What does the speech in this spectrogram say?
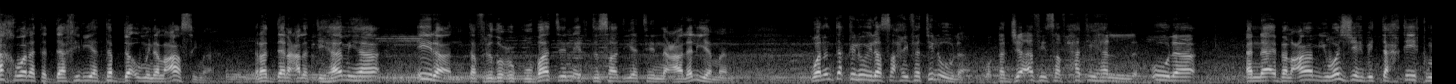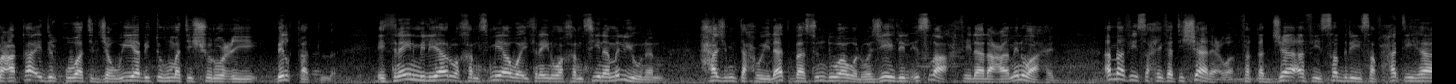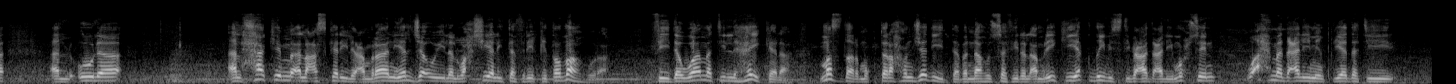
أخونة الداخلية تبدأ من العاصمة. ردا على اتهامها إيران تفرض عقوبات اقتصادية على اليمن. وننتقل إلى صحيفة الأولى. وقد جاء في صفحتها الأولى النائب العام يوجه بالتحقيق مع قائد القوات الجوية بتهمة الشروع بالقتل. 2 مليار و552 مليونا. حجم تحويلات باسندوة والوجيه للإصلاح خلال عام واحد. أما في صحيفة الشارع فقد جاء في صدر صفحتها الأولى الحاكم العسكري لعمران يلجأ إلى الوحشية لتفريق تظاهرة. في دوامة الهيكلة مصدر مقترح جديد تبناه السفير الأمريكي يقضي باستبعاد علي محسن وأحمد علي من قيادة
